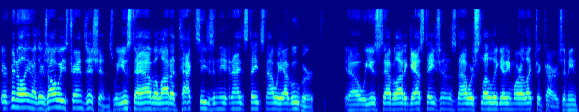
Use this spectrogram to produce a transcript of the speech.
there have been a you know there's always transitions. We used to have a lot of taxis in the united states. Now we have uber. You know we used to have a lot of gas stations. Now we're slowly getting more electric cars. I mean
